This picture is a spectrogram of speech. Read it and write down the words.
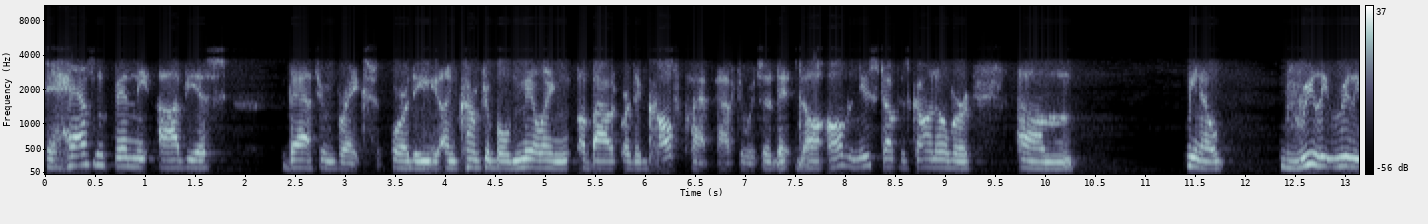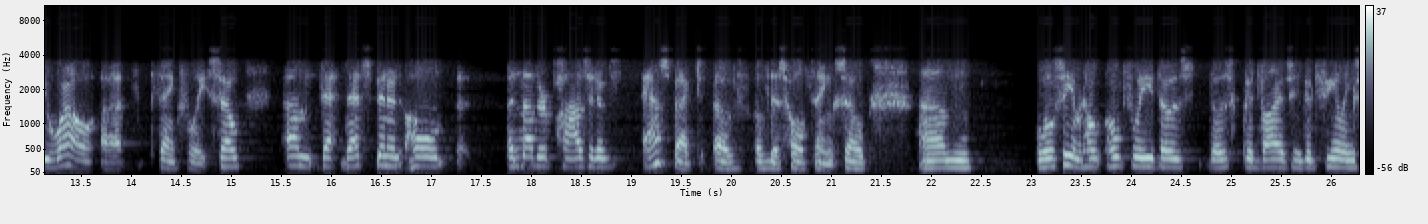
it hasn't been the obvious bathroom breaks or the uncomfortable milling about or the golf clap afterwards. All the new stuff has gone over, um, you know, really, really well, uh, thankfully. So um, that that's been a whole another positive aspect of of this whole thing. So. Um, we'll see. I mean, ho- hopefully those those good vibes and good feelings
